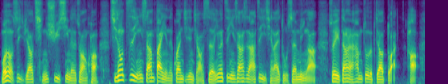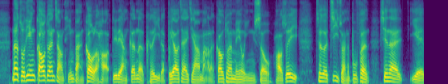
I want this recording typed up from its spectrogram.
某种是比较情绪性的状况，其中自营商扮演的关键角色，因为自营商是拿自己钱来赌生命啊，所以当然他们做的比较短。好，那昨天高端涨停板够了哈，跌两根了，可以了，不要再加码了。高端没有营收，好，所以这个季转的部分现在也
